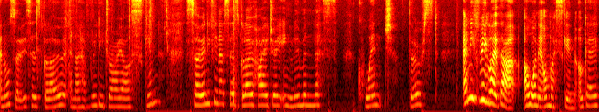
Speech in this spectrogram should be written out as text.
And also it says glow and I have really dry ass skin so anything that says glow, hydrating, luminous, quench, thirst anything like that I want it on my skin okay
